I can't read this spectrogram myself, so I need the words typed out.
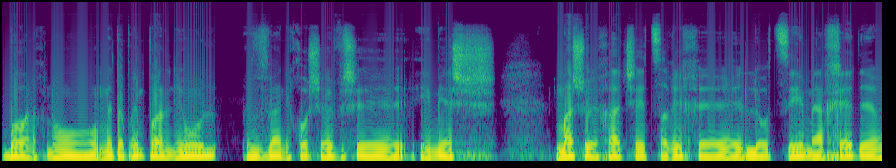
בוא, אנחנו מדברים פה על ניהול, ואני חושב שאם יש משהו אחד שצריך אה, להוציא מהחדר,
